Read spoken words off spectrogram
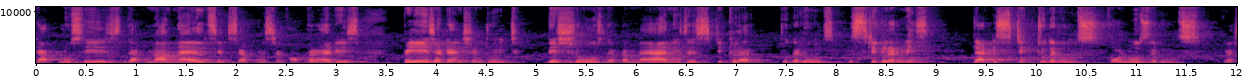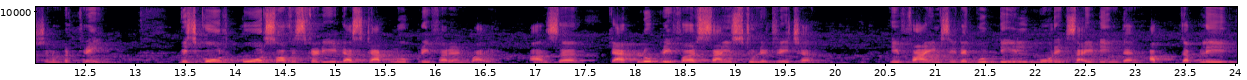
Taplow says that none else except Mr. Crocker Harris pays attention to it. This shows that the man is a stickler to the rules. The stickler means that stick to the rules, follows the rules. Question number three. Which course of study does Taplow prefer and why? Answer. Taplow prefers science to literature. He finds it a good deal more exciting than the play,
